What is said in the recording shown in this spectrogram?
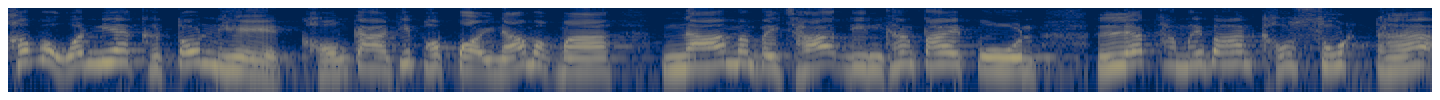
เขาบอกว่าเนี่ยคือต้นเหตุของการที่พอปล่อยน้ำออกมา น้ำมันไปชะดินข้างใต้ปูน แล้วทำให้บ้านเขาซุดนะฮะ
